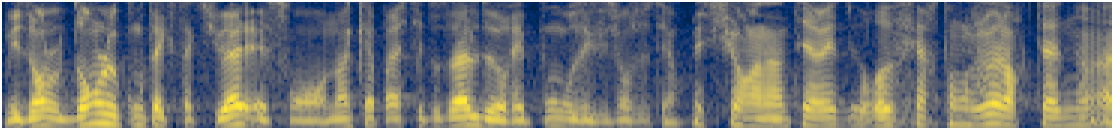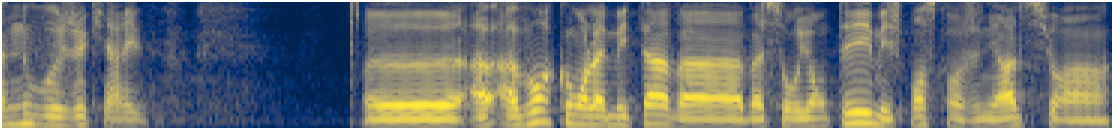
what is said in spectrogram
Mais dans, le- dans le contexte actuel, elles sont en incapacité totale de répondre aux exigences du terrain. Est-ce qu'il y aura un intérêt de refaire ton jeu alors que tu as un nouveau jeu qui arrive? Euh, à, à voir comment la méta va, va s'orienter, mais je pense qu'en général, sur un,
